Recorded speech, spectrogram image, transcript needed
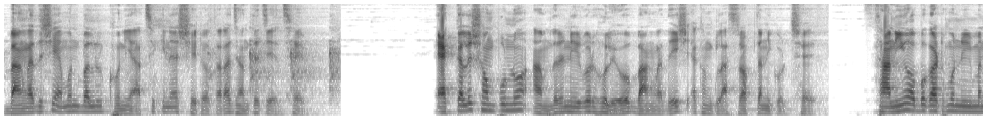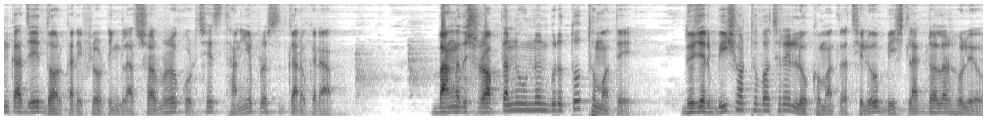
বাংলাদেশে এমন বালুর খনি আছে কিনা সেটাও তারা জানতে চেয়েছে। এককালে সম্পূর্ণ আমদানি নির্ভর হলেও বাংলাদেশ এখন গ্লাস রপ্তানি করছে। স্থানীয় অবকাঠামো নির্মাণ কাজে দরকারি ফ্লোটিং গ্লাস সরবরাহ করছে স্থানীয় প্রস্তুতকারকেরা। বাংলাদেশ রপ্তানি উন্নয়ন ব্যুরোর তথ্য মতে, দুই হাজার বিশ অর্থ বছরের লক্ষ্যমাত্রা ছিল বিশ লাখ ডলার হলেও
